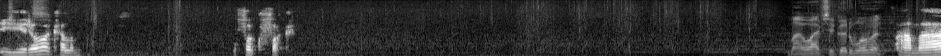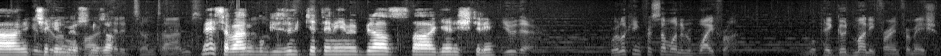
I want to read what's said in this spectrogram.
yürü bakalım. Ufak ufak. Aman hiç çekilmiyorsunuz ha. Neyse ben bu gizlilik yeteneğimi biraz daha geliştireyim. Will pay good money for information.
